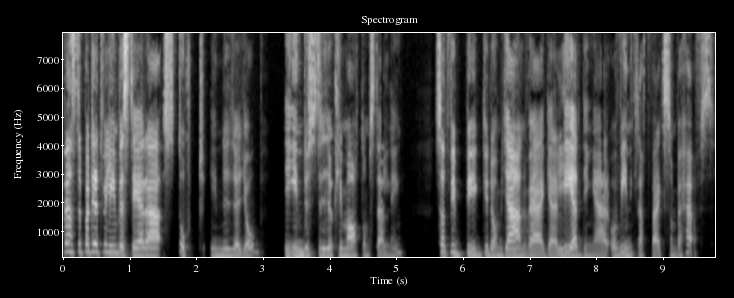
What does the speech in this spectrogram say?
Vänsterpartiet vill investera stort i nya jobb, i industri och klimatomställning så att vi bygger de järnvägar, ledningar och vindkraftverk som behövs.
